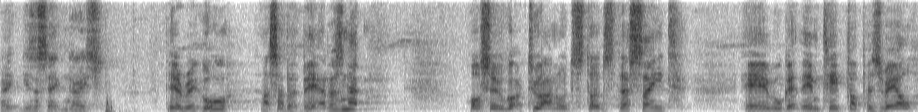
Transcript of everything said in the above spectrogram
Right, give us a second guys. There we go. That's a bit better, isn't it? Also, we've got our two anode studs this side. Uh, we'll get them taped up as well.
